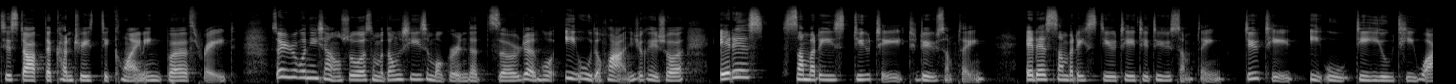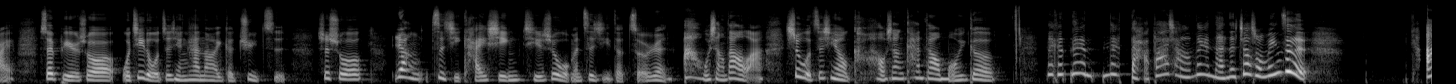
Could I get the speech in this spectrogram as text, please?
to stop the country's declining birth rate。所以如果你想说什么东西是某个人的责任或义务的话，你就可以说 It is somebody's duty to do something. It is somebody's duty to do something. Duty 义务 D U T Y。所以比如说，我记得我之前看到一个句子是说，让自己开心其实是我们自己的责任啊。我想到了啊，是我之前有好像看到某一个那个那个那个打巴掌的那个男的叫什么名字？ 啊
